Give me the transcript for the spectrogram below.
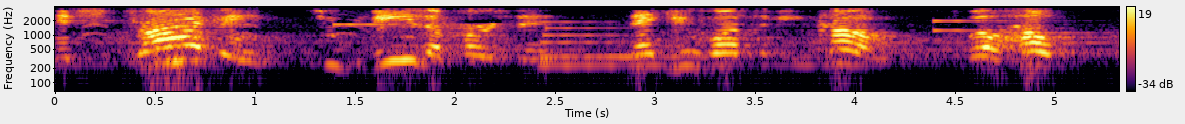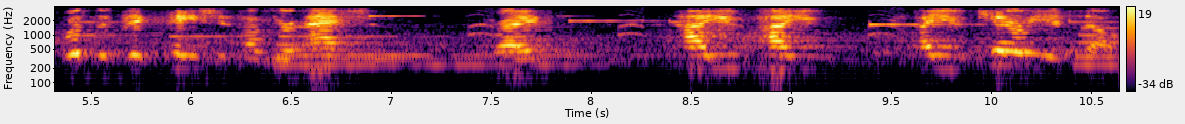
and striving to be the person that you want to become will help with the dictation of your actions, right? How you how you how you carry yourself.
